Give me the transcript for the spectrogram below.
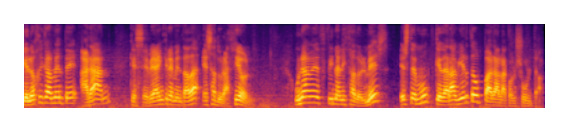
que lógicamente harán que se vea incrementada esa duración. Una vez finalizado el mes, este MOOC quedará abierto para la consulta,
